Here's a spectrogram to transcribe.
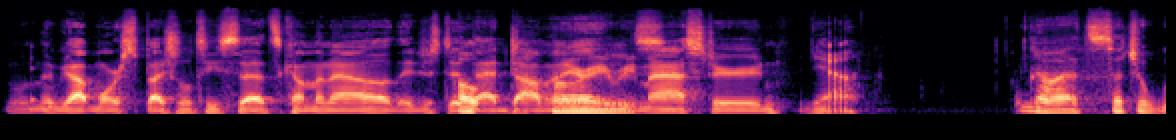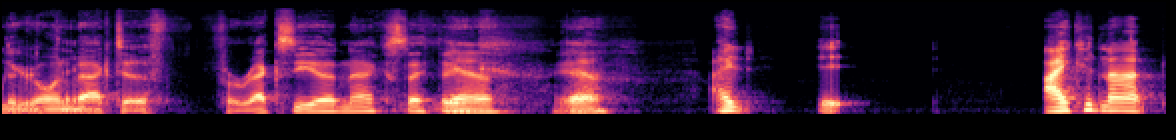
when they've got more specialty sets coming out. They just did Oh, that Dominaria tons. remastered. Yeah. No, that's such a weird. They're going thing. back to Phyrexia next, I think. Yeah, yeah. I it, I could not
